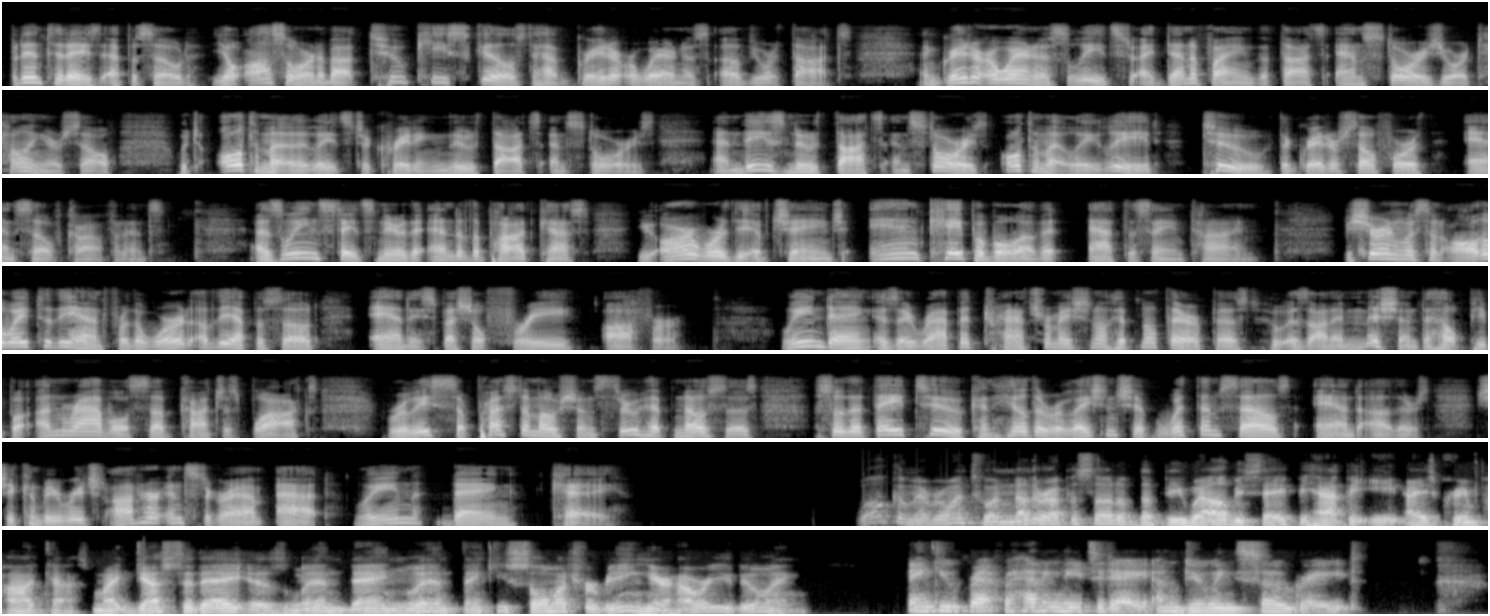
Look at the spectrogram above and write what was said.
But in today's episode, you'll also learn about two key skills to have greater awareness of your thoughts. And greater awareness leads to identifying the thoughts and stories you are telling yourself, which ultimately leads to creating new thoughts and stories. And these new thoughts and stories ultimately lead to the greater self worth and self confidence. As Linh states near the end of the podcast, you are worthy of change and capable of it at the same time. Be sure and listen all the way to the end for the word of the episode and a special free offer. Linh Dang is a rapid transformational hypnotherapist who is on a mission to help people unravel subconscious blocks, release suppressed emotions through hypnosis so that they too can heal their relationship with themselves and others. She can be reached on her Instagram at Linh Dang K. Welcome, everyone, to another episode of the Be Well, Be Safe, Be Happy, Eat Ice Cream podcast. My guest today is Linh Dang. Linh, thank you so much for being here. How are you doing? Thank you, Brett, for having me today. I'm doing so great.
